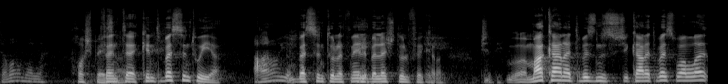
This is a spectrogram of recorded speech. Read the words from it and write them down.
تمام والله. خوش بيت فأنت كنت بس أنت وياه. أنا وياه. بس أنتوا الاثنين اللي إيه. بلشتوا الفكرة. إيه، كذي. ما كانت business كانت بس والله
